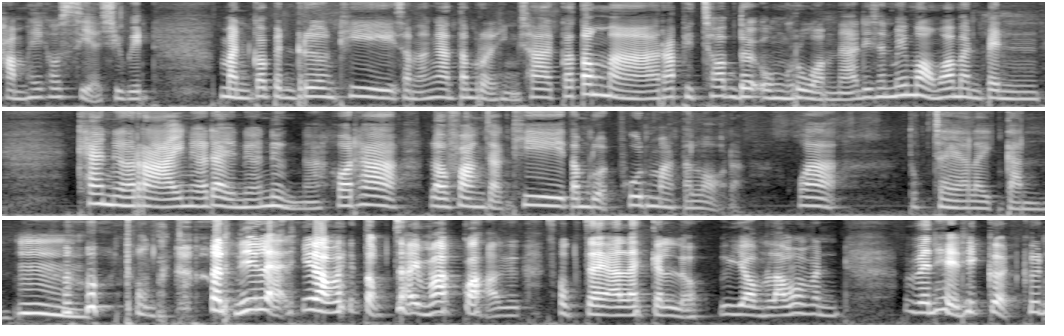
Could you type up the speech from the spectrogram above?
ทำให้เขาเสียชีวิต มันก็เป็นเรื่องที่สำนักงานตำรวจแห่งชาติก็ต้องมารับผิดชอบโดยองค์รวมนะ ดิฉันไม่มองว่ามันเป็นแค่เนื้อร้ายเนื้อใดเนื้อหนึ่งนะ เพราะถ้าเราฟังจากที่ตำรวจพูดมาตลอดอะว่าตกใจอะไรกันอืมตกอันนี้แหละที่เราไม่ตกใจมากกว่าคือตกใจอะไรกันเหรอคือยอมรับว่ามันเป็นเหตุที่เกิดขึ้น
